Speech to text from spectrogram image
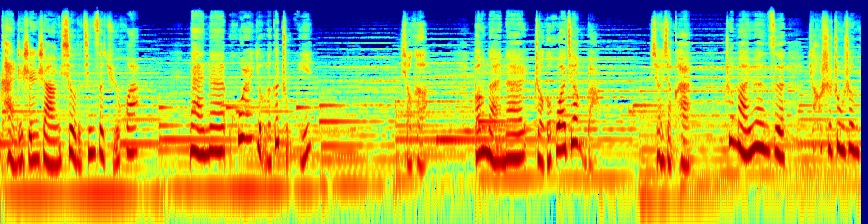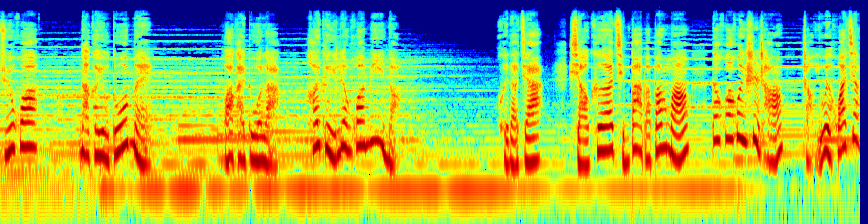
看着身上绣的金色菊花，奶奶忽然有了个主意。小可，帮奶奶找个花匠吧。想想看，这满院子要是种上菊花，那该有多美！花开多了，还可以酿花蜜呢。回到家，小柯请爸爸帮忙到花卉市场找一位花匠。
